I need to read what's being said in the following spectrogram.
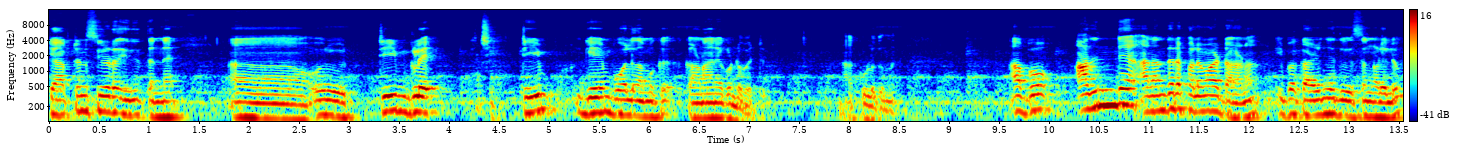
ക്യാപ്റ്റൻസിയുടെ ഇതിൽ തന്നെ ഒരു ടീം ഗ്ലേ ടീം ഗെയിം പോലെ നമുക്ക് കാണാനെ കൊണ്ട് പറ്റും ആ കുളുക്കുന്നത് അപ്പോൾ അതിന്റെ അനന്തരഫലമായിട്ടാണ് ഇപ്പോൾ കഴിഞ്ഞ ദിവസങ്ങളിലും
